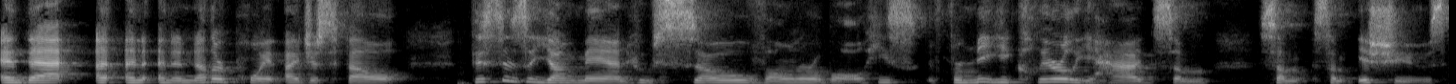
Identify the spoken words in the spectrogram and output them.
and that uh, and, and another point, I just felt this is a young man who's so vulnerable. He's for me, he clearly had some some some issues,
